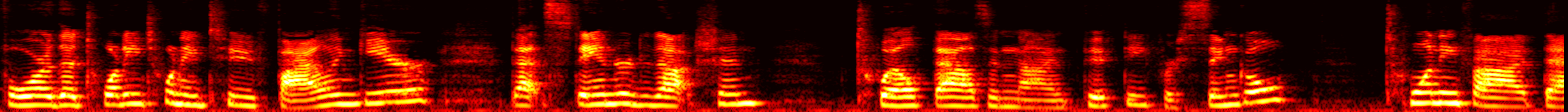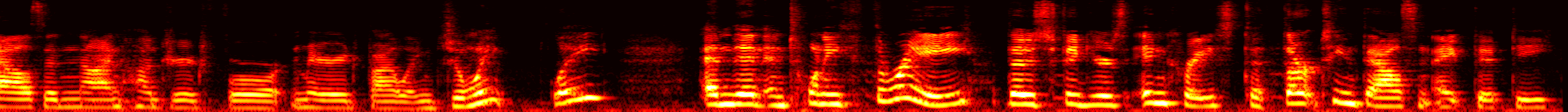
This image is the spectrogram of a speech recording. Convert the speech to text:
For the 2022 filing year, that standard deduction 12,950 for single, 25,900 for married filing jointly, and then in 23 those figures increased to 13,850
